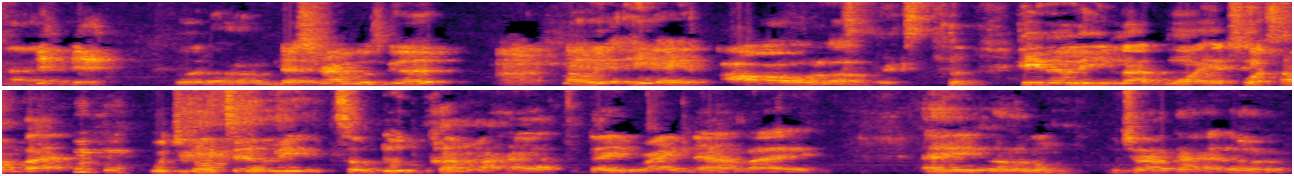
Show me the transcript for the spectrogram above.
But um, That yeah, shrimp was good. Uh, Oh, he, he ate all of it. he didn't leave not one. It's What- talking about what you gonna tell me? So, dude, come to my house today, right now, like, hey, um, what y'all got? Um,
